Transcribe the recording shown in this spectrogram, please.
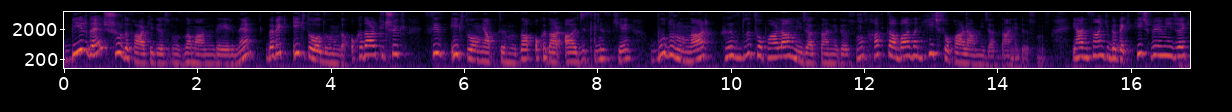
Bir de şurada fark ediyorsunuz zamanın değerini. Bebek ilk doğduğunda o kadar küçük, siz ilk doğum yaptığınızda o kadar acizsiniz ki bu durumlar hızlı toparlanmayacak zannediyorsunuz. Hatta bazen hiç toparlanmayacak zannediyorsunuz. Yani sanki bebek hiç büyümeyecek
